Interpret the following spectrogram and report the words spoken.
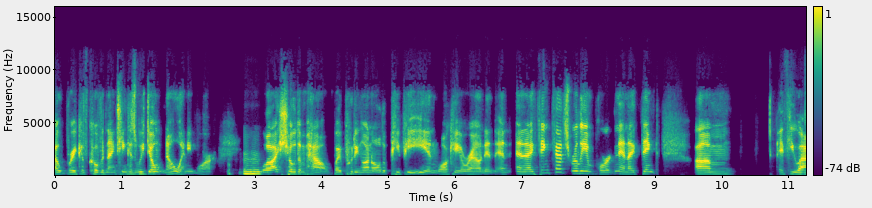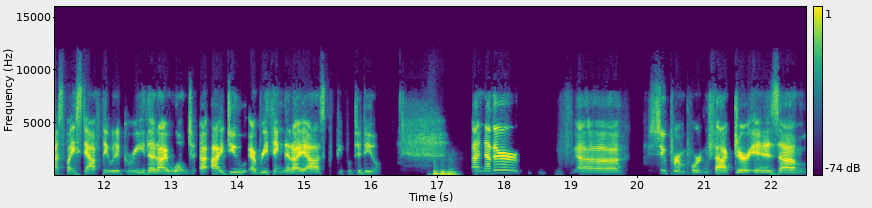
outbreak of covid-19 because we don't know anymore mm-hmm. well i show them how by putting on all the ppe and walking around and and and i think that's really important and i think um if you ask my staff they would agree that i won't i do everything that i ask people to do mm-hmm. another uh super important factor is um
